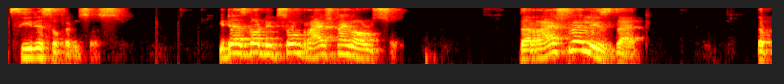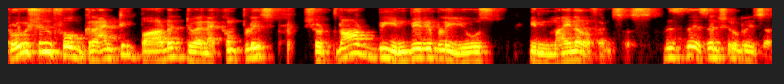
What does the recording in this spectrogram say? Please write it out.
serious offences. It has got its own rationale also. The rationale is that the provision for granting pardon to an accomplice should not be invariably used in minor offenses. This is the essential reason.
